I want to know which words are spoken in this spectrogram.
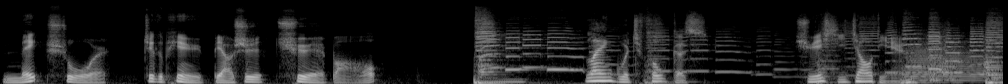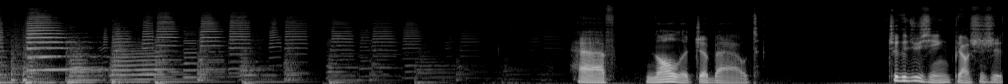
Make sure 这个片语表示确保。Language focus，学习焦点。have knowledge about。这个句型表示是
